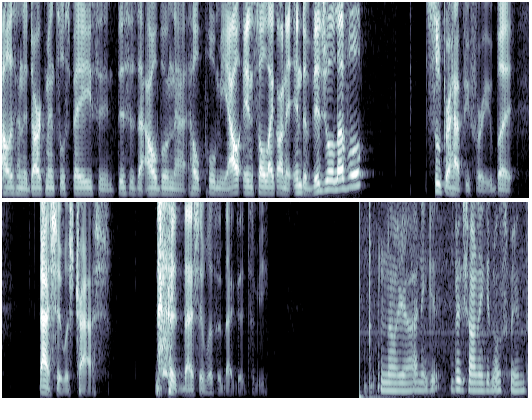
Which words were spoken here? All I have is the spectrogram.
i was in a dark mental space and this is the album that helped pull me out. And so like on an individual level super happy for you but that shit was trash that shit wasn't that good to me No, yeah, I didn't get Big Sean didn't get no spins.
